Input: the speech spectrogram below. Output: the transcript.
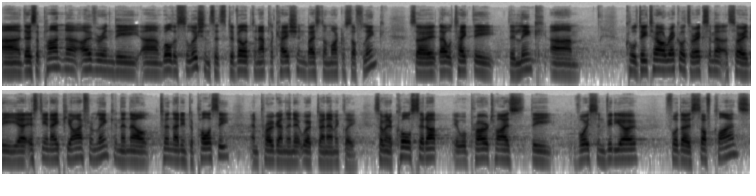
Uh, there's a partner over in the uh, world of solutions that's developed an application based on Microsoft Lync. So they will take the, the Lync, um, call detail records or XML, sorry, the uh, SDN API from Lync, and then they'll turn that into policy and program the network dynamically. So when a call's set up, it will prioritize the voice and video for those soft clients.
